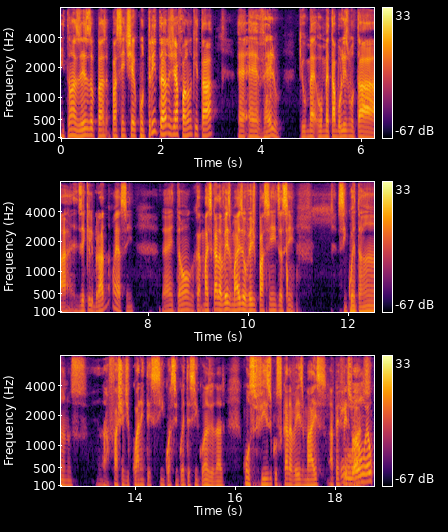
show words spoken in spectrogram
Então, às vezes o pa- paciente chega com 30 anos já falando que tá é, é, velho, que o, me- o metabolismo tá desequilibrado, não é assim. né? Então, mas cada vez mais eu vejo pacientes assim, 50 anos, na faixa de 45 a 55 anos de idade, com os físicos cada vez mais aperfeiçoados. Irmão, eu,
